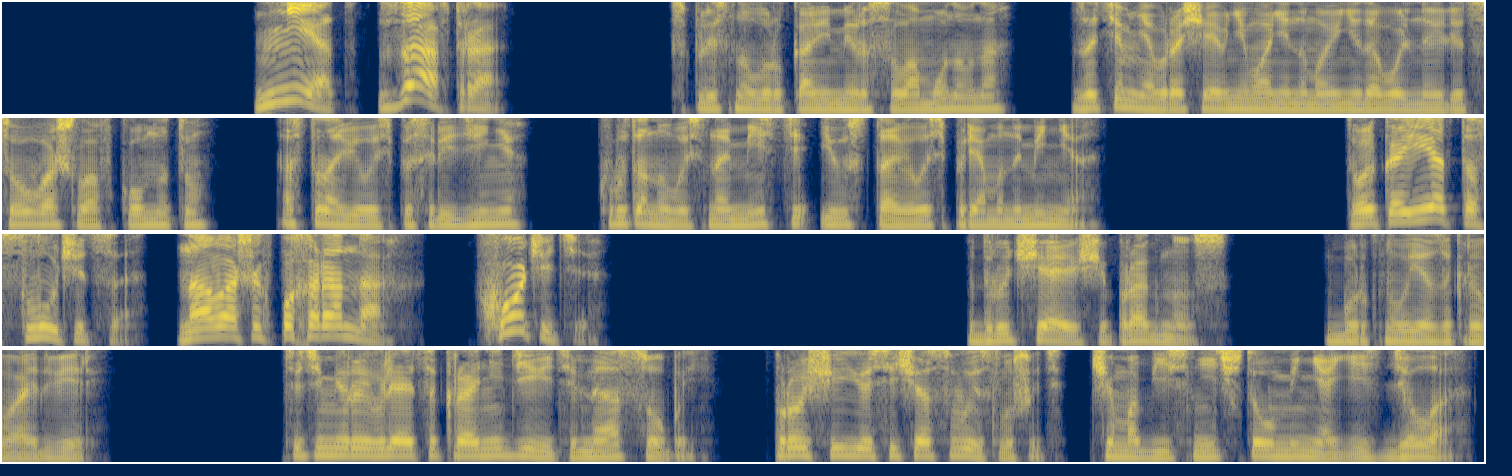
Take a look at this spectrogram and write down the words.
«Нет, завтра!» Сплеснула руками Мира Соломоновна, затем, не обращая внимания на мое недовольное лицо, вошла в комнату, остановилась посередине, крутанулась на месте и уставилась прямо на меня. «Только и это случится на ваших похоронах. Хочете?» «Удручающий прогноз», — буркнул я, закрывая дверь. Тетя Мира является крайне деятельной особой. Проще ее сейчас выслушать, чем объяснить, что у меня есть дела.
